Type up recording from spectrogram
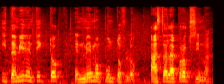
y también en TikTok en Memo.flo. Hasta la próxima.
